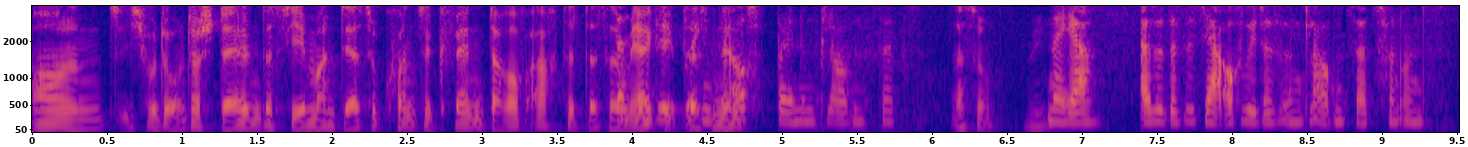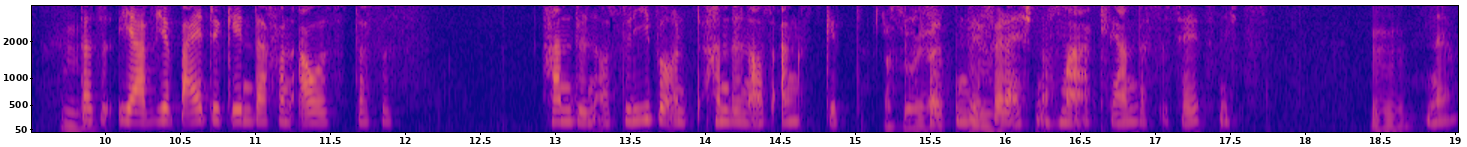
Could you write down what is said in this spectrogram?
Und ich würde unterstellen, dass jemand, der so konsequent darauf achtet, dass er das mehr gibt, als nimmt. Das auch bei einem Glaubenssatz. Ach so, wie? Naja, also das ist ja auch wieder so ein Glaubenssatz von uns. Hm. Das, ja, wir beide gehen davon aus, dass es Handeln aus Liebe und Handeln aus Angst gibt. Ach so, das ja. sollten wir mhm. vielleicht nochmal erklären. Das ist ja jetzt nichts. Mhm. Ne?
